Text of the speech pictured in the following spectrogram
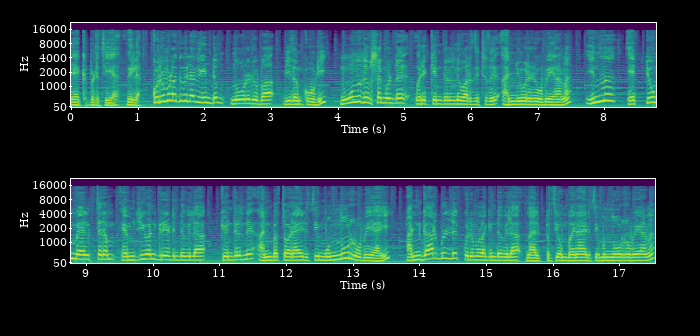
രേഖപ്പെടുത്തിയ വില. കുരുമുളക് വില വീണ്ടും നൂറ് രൂപ വീതം കൂടി. മൂന്ന് ദിവസം കൊണ്ട് ഒരു കിൻഡലിന് വർദ്ധിച്ചത് അഞ്ഞൂറ് രൂപയാണ്. ഇന്ന് ഏറ്റവും മേൽത്തരം എം ജി വൺ ഗ്രേഡിന്റെ വില ക്വിന്റലിന് അൻപത്തോരായിരത്തി മുന്നൂറ് രൂപയായി. അൺഗാർബിൾഡ് കുരുമുളകിന്റെ വില നാൽപ്പത്തി ഒമ്പതിനായിരത്തി മുന്നൂറ് രൂപയാണ്.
